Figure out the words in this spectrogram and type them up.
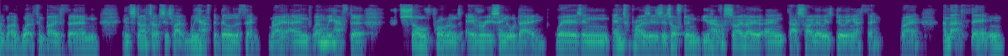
have I've worked in both, and in startups, it's like we have to build a thing, right? And when mm-hmm. we have to solve problems every single day. Whereas in enterprises, it's often you have a silo and that silo is doing a thing, right? And that thing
